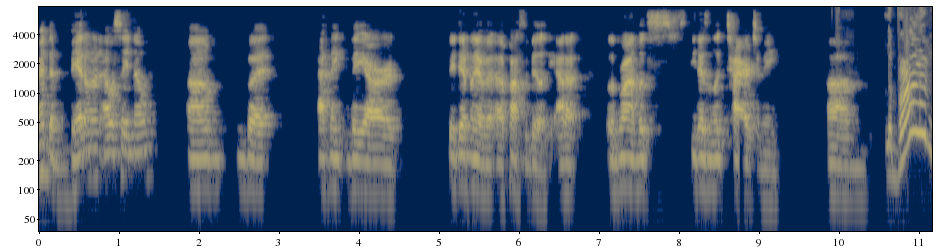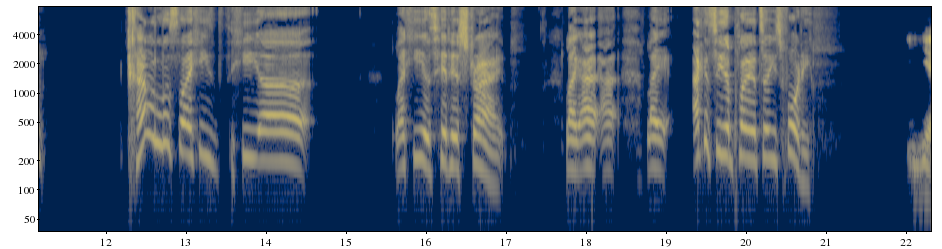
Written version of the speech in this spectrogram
I had to bet on it. I would say no, um, but I think they are. They definitely have a, a possibility. I don't. LeBron looks. He doesn't look tired to me. Um, LeBron kind of looks like he he uh like he has hit his stride. Like I, I like I can see him playing until he's forty. Yeah,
